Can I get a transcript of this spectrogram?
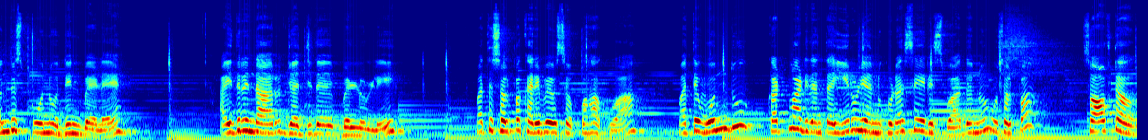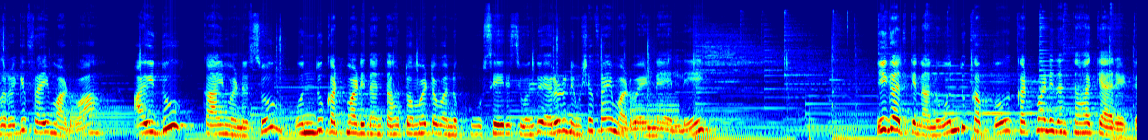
ಒಂದು ಸ್ಪೂನು ಉದ್ದಿನಬೇಳೆ, ಐದರಿಂದ ಆರು ಜಜ್ಜಿದ ಬೆಳ್ಳುಳ್ಳಿ, ಮತ್ತು ಸ್ವಲ್ಪ ಕರಿಬೇವು ಸೊಪ್ಪು ಹಾಕುವ, ಮತ್ತು ಒಂದು ಕಟ್ ಮಾಡಿದಂಥ ಈರುಳ್ಳಿಯನ್ನು ಕೂಡ ಸೇರಿಸುವ, ಅದನ್ನು ಸ್ವಲ್ಪ ಸಾಫ್ಟ್ ಆಗೋವರೆಗೆ ಫ್ರೈ ಮಾಡುವ. ಐದು ಕಾಯಿ ಮೆಣಸು, ಒಂದು ಕಟ್ ಮಾಡಿದಂತಹ ಟೊಮೆಟೊವನ್ನು ಸೇರಿಸಿ ಒಂದು ಎರಡು ನಿಮಿಷ ಫ್ರೈ ಮಾಡುವ ಎಣ್ಣೆಯಲ್ಲಿ. ಈಗ ಅದಕ್ಕೆ ನಾನು ಒಂದು ಕಪ್ಪು ಕಟ್ ಮಾಡಿದಂತಹ ಕ್ಯಾರೆಟ್,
